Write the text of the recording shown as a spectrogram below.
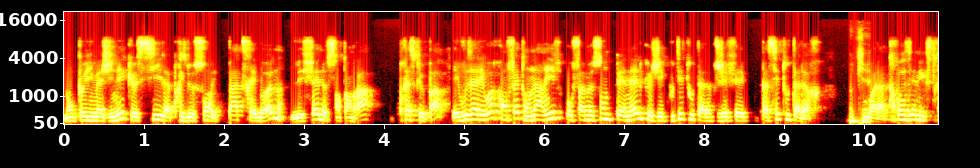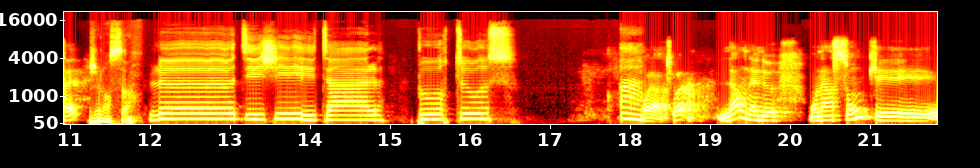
Mais on peut imaginer que si la prise de son est pas très bonne, l'effet ne s'entendra presque pas. Et vous allez voir qu'en fait, on arrive au fameux son de PNL que j'ai écouté tout à l'heure, que j'ai fait passer tout à l'heure. Voilà, troisième extrait. Je lance ça. Le digital pour tous. Ah. Voilà, tu vois, là on a une, on a un son qui est,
